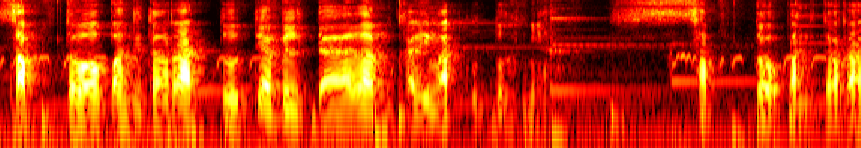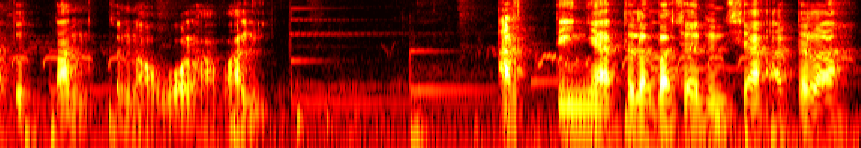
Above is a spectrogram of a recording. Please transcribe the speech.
Sabdo Pandita Ratu diambil dalam kalimat utuhnya Sabdo Pandito Ratu Tan Kenawola Wali. Artinya dalam bahasa Indonesia adalah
